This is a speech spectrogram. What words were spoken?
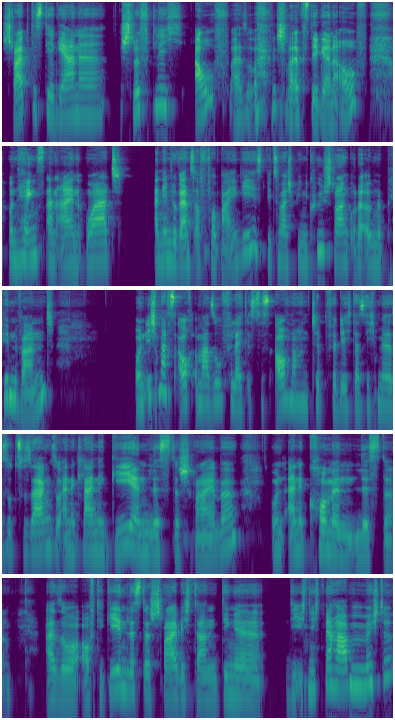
Schreib es dir gerne schriftlich auf, also schreib es dir gerne auf und hängst an einen Ort, an dem du ganz oft vorbeigehst, wie zum Beispiel einen Kühlschrank oder irgendeine Pinnwand. Und ich mache es auch immer so, vielleicht ist das auch noch ein Tipp für dich, dass ich mir sozusagen so eine kleine Gehen-Liste schreibe und eine Kommen-Liste. Also auf die Gehen-Liste schreibe ich dann Dinge, die ich nicht mehr haben möchte,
